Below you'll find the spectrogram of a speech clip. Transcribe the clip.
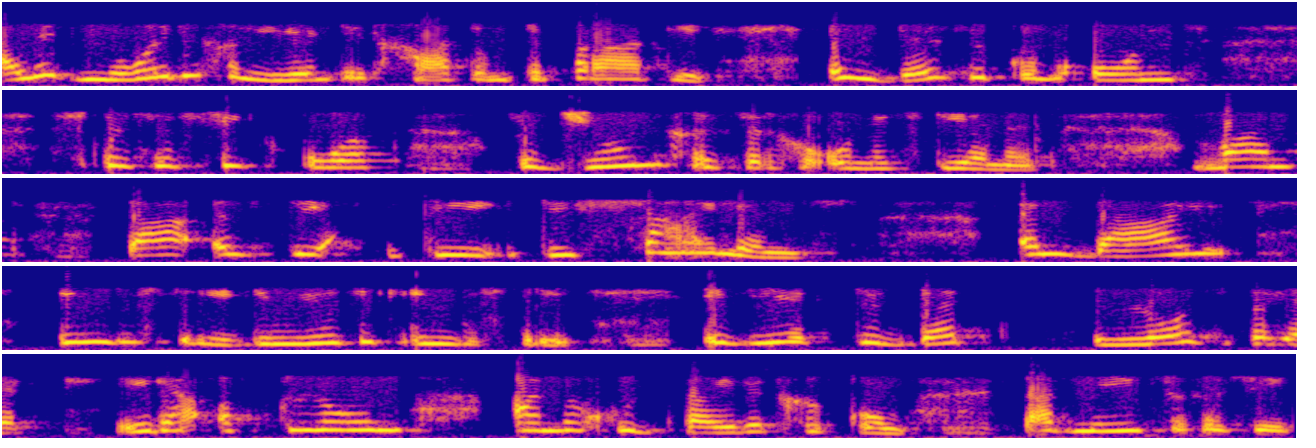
Hulle het nooit die geleentheid gehad om te praat nie. En dis hoekom ons spesifiek ook vir June gister geondersteun het. Want daar is die die die silence en daai industrie, die musiekindustrie. Ek weet dit losbreek, het daar 'n klomp ander goed by dit gekom. Dat mense gesê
